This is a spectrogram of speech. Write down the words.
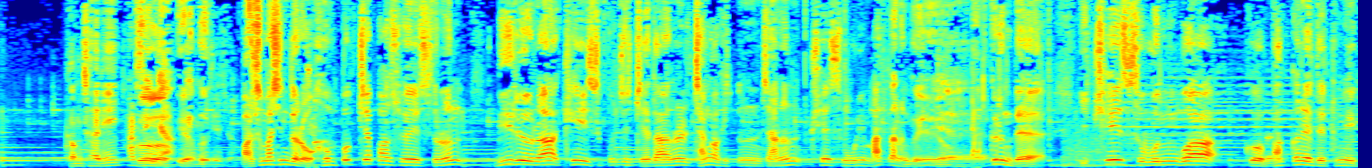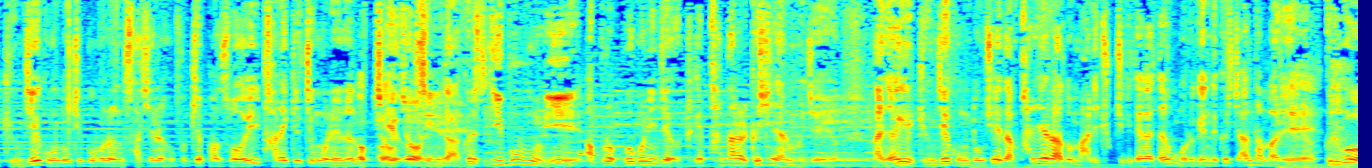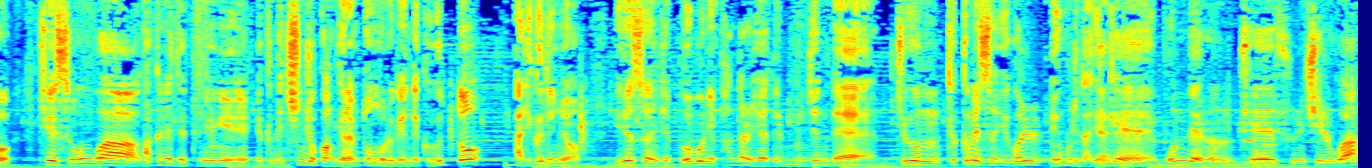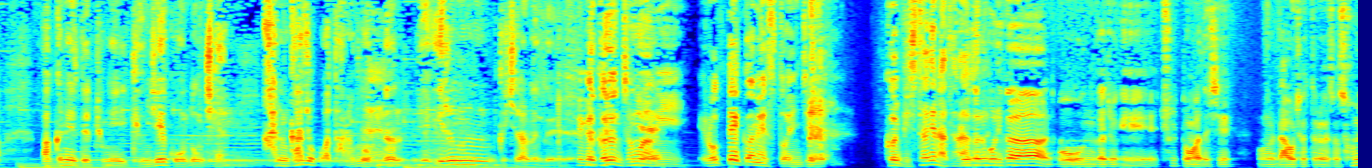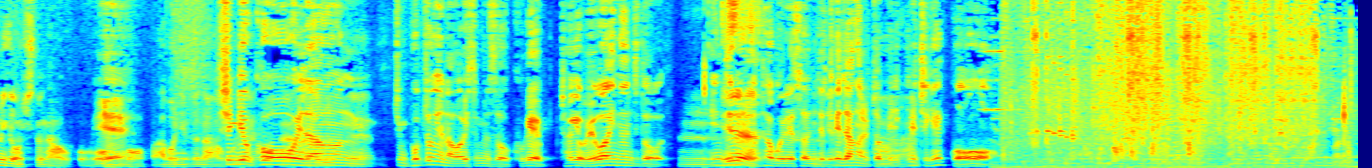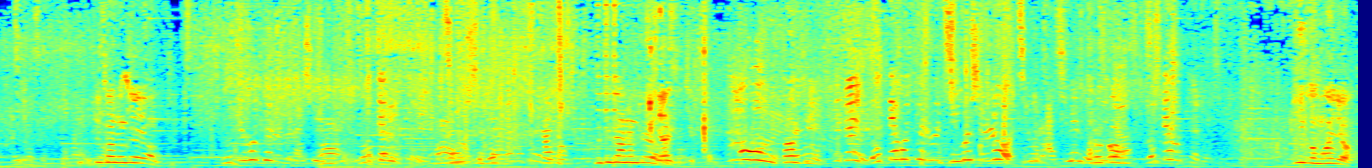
검찰이 할수 있냐 예, 문제죠. 어, 말씀하신 대로 헌법재판소에서는 미르나 K스포츠 재단을 장악했던 자는 최서원이 맞다는 거예요. 예. 그런데 이 최서원과 그 박근혜 대통령의 경제 공동체 부분은 사실은 헌법재판소의 탄핵 결정문에는 없죠. 없습니다. 예. 그래서 이 부분이 앞으로 법원이 이제 어떻게 판단할 것이냐는 문제예요. 만약에 경제 공동체에 대한 판례라도 많이 축적이 돼가 있다면 모르겠는데 그렇지 않단 말이에요. 그리고 최서원과 박근혜 대통령이 근데 친족 관계라면 또 모르겠는데 그것도 아니거든요. 이래서 이제 법원이 판단을 해야 될 문제인데 지금 특검에서 이걸 뇌물이다 이렇게 네네. 본 데는 최순실과 박근혜 대통령의 경제 공동체 한 가족과 다름없는 예, 이런 것이라는 거예요. 그러니까 그런 정황이 롯데 건에서도 이제 거의 비슷하게 나타나거든요. 보니까 뭐 온 가족이 출동하듯이 오늘 나오셨더라고요. 그래서 서미경 씨도 나오고 예. 뭐 아버님도 나오고 신격호 네, 회장은 네. 지금 법정에 나와 있으면서 그게 자기가 왜 와 있는지도 인지를 예. 못하고 이래서 이제 이제. 퇴장을 좀 일- 일찍 했고 어디 가는 거예요? 롯데 호텔로 가시면 롯데 호텔. 어디 가는 거예요? 어우, 회장님 롯데 호텔로 집무실로 지금 가시면 됩니다. 롯데 호텔로. 이거 뭐요?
